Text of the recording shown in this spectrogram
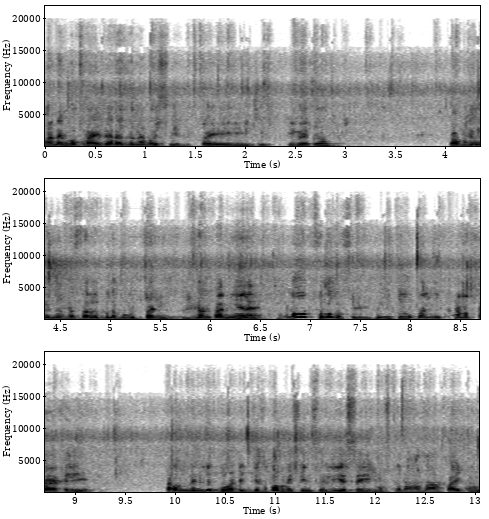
মানে মোক ৰাইডাৰ এজনে কৈছিল এই কি কয় বামুনি ৰাস্তাত বোলে বহুত পানী। ইমান পানীয়ে নাই। অলপ চলপ আছে। এইখিনিতো পানী খানত খাই একেই। কাৰণ মেইনলি গুৱাহাটীত যেসোপা মেচিন চলি আছে, এই মস্ত ডাঙৰ ডাঙৰ পাইপো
